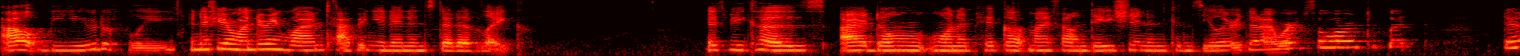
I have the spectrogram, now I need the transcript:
out beautifully. And if you're wondering why I'm tapping it in instead of like It's because I don't want to pick up my foundation and concealer that I worked so hard to put down.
